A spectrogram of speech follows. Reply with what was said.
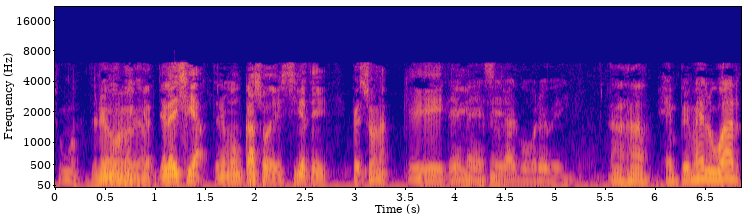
son guapos. Tenemos, ya, ya le decía, tenemos un caso de siete personas que... Déjeme eh, decir algo breve. Ajá. En primer lugar,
